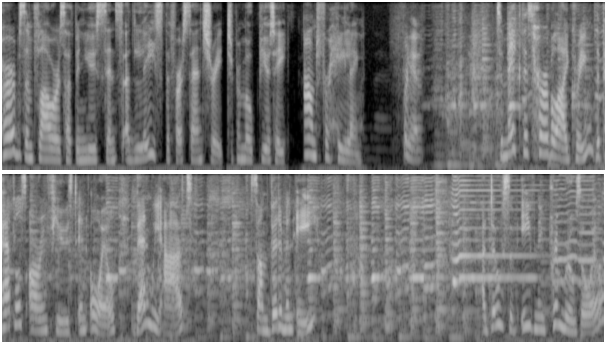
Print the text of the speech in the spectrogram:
Herbs and flowers have been used since at least the first century to promote beauty and for healing. Brilliant. To make this herbal eye cream, the petals are infused in oil. Then we add some vitamin E, a dose of evening primrose oil,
